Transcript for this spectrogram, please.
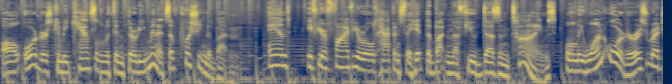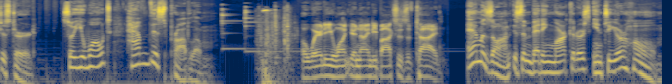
All orders can be canceled within 30 minutes of pushing the button. And if your five year old happens to hit the button a few dozen times, only one order is registered. So you won't have this problem. Oh, where do you want your 90 boxes of Tide? Amazon is embedding marketers into your home,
